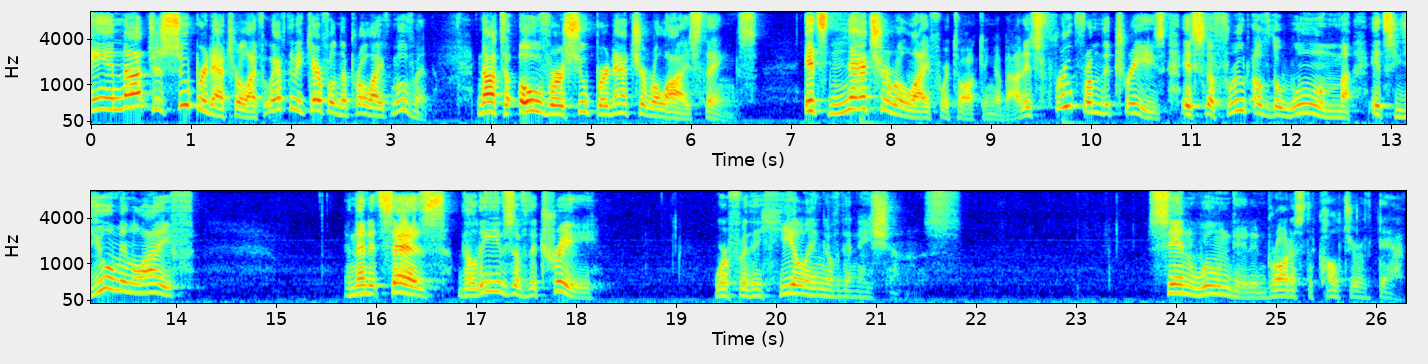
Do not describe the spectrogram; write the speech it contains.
and not just supernatural life. We have to be careful in the pro life movement not to over supernaturalize things. It's natural life we're talking about. It's fruit from the trees. It's the fruit of the womb. It's human life. And then it says, the leaves of the tree were for the healing of the nations. Sin wounded and brought us the culture of death.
